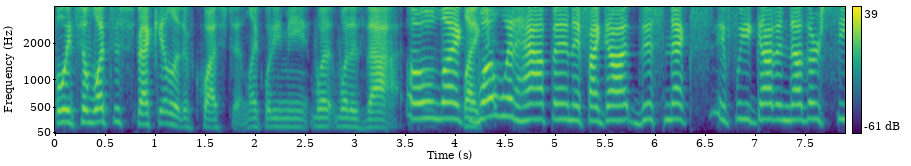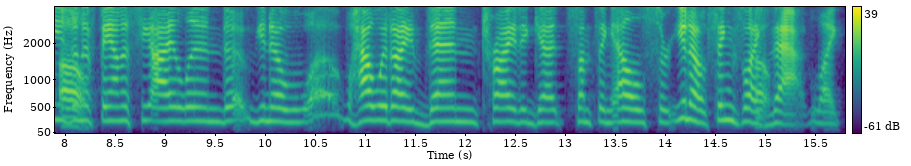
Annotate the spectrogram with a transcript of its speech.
But wait, so what's a speculative question? Like, what do you mean? What What is that? Oh, like, like what would happen if I got this next? If we got another season oh. of Fantasy Island, you know, uh, how would I then try to get something else, or you know, things like oh. that. Like,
